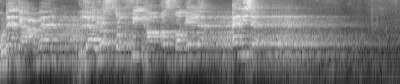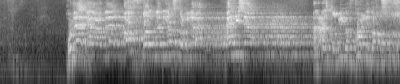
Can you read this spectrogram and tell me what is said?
هناك أعمال لا يصلح فيها أصلا إلا النساء. هناك أعمال أفضل من يصلح لها النساء. أنا عايز طبيبة في كل تخصص.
